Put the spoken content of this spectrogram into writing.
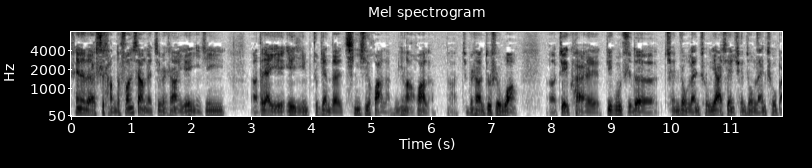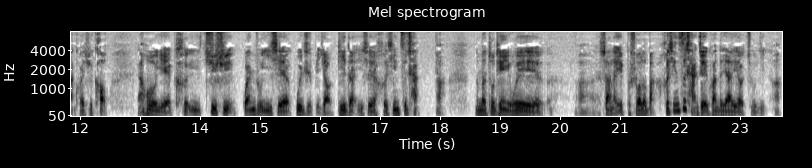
现在的市场的方向呢，基本上也已经啊，大家也也已经逐渐的清晰化了、明朗化了啊，基本上就是往。呃，这一块低估值的权重蓝筹、亚线权重蓝筹板块去靠，然后也可以继续关注一些位置比较低的一些核心资产啊。那么昨天有位啊，算了，也不说了吧。核心资产这一块大家也要注意啊。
